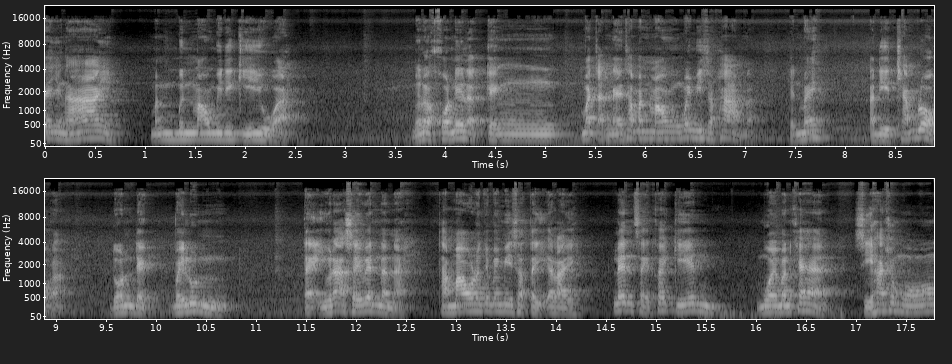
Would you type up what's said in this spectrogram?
ได้ยังไง มันมึนเมามีดีกีอยู่อะ เหมือนกับคนนี่แหละเก่งมาจากไหนถ้ามันเมาไม่มีสภาพนะเห็นไหมอดีตแชมป์โลกอะโดนเด็กวัยรุ่นแตะอยู่หน้าเซเว่นนั่นน่ะถ้าเมาแล้วจะไม่มีสติอะไร เล่นเสร็จค่อยกิน มวยมันแค่สี่ห้าชั่วโมง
